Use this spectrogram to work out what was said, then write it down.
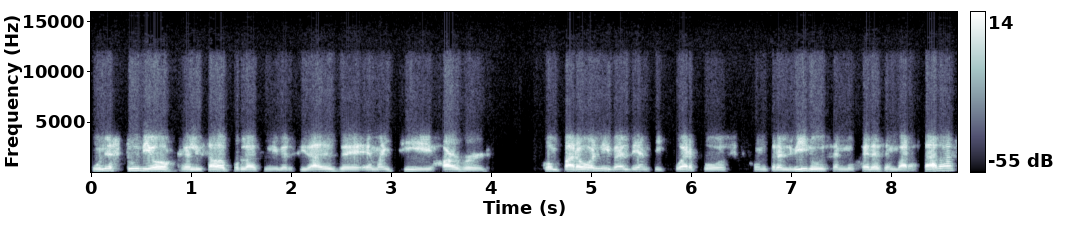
Un estudio realizado por las universidades de MIT y Harvard comparó el nivel de anticuerpos contra el virus en mujeres embarazadas,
